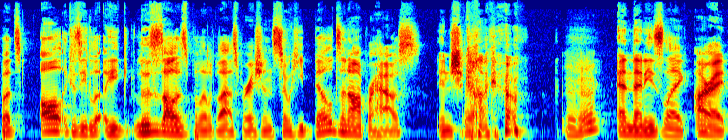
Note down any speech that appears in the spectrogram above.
puts all because he lo- he loses all his political aspirations, so he builds an opera house in Chicago, hmm and then he's like, "All right,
